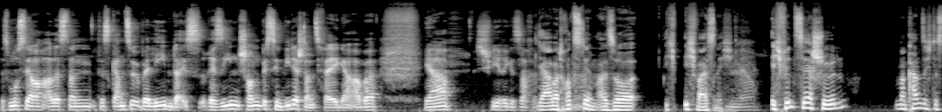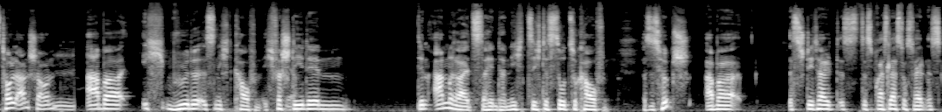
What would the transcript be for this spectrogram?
das muss ja auch alles dann das Ganze überleben. Da ist Resin schon ein bisschen widerstandsfähiger, aber ja, schwierige Sache. Ja, aber trotzdem, also ich, ich weiß nicht. Ja. Ich find's sehr schön. Man kann sich das toll anschauen, aber ich würde es nicht kaufen. Ich verstehe den, den Anreiz dahinter nicht, sich das so zu kaufen. Es ist hübsch, aber es steht halt, es, das Preis-Leistungs-Verhältnis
